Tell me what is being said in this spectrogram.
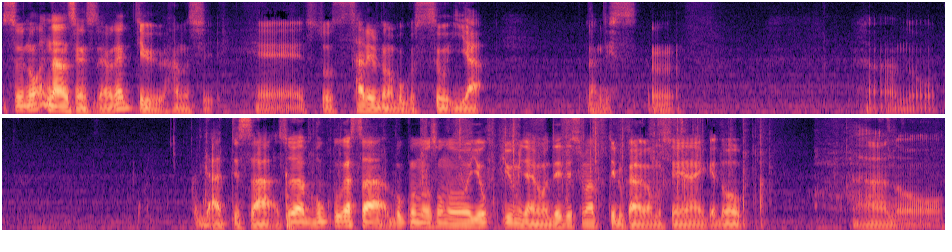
するのがナンセンスだよねっていう話、えー、ちょっとされるのが僕すごい嫌なんです。うん、あのだってさそれは僕がさ僕のその欲求みたいなのが出てしまってるからかもしれないけどあの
